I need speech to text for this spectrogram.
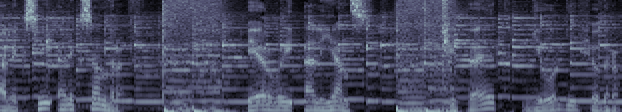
Алексей Александров. Первый альянс. Читает Георгий Федоров.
